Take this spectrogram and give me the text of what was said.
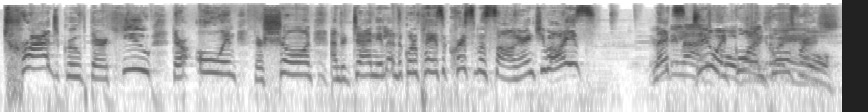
trad group. They're Hugh, they're Owen, they're Sean, and they're Daniel, and they're going to play us a Christmas song, aren't you, boys? Let's do it. Go, on, go for it.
